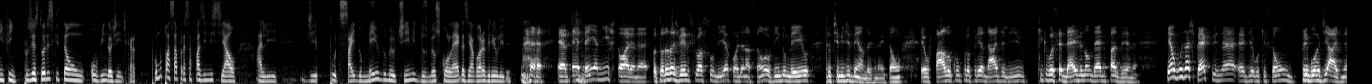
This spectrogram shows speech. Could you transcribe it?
Enfim, para os gestores que estão ouvindo a gente, cara, como passar por essa fase inicial ali de putz, saí do meio do meu time, dos meus colegas e agora virei o líder? É, é, é bem a minha história, né? Todas as vezes que eu assumi a coordenação, eu vim do meio do time de vendas, né? Então, eu falo com propriedade ali o que, que você deve e não deve fazer, né? Tem alguns aspectos, né, é, Diego, que são primordiais, né?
